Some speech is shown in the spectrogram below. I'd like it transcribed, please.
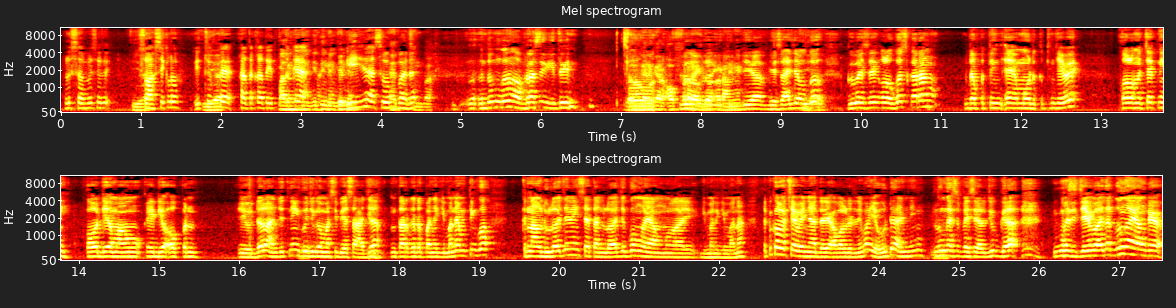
lu siapa sih Iya. so asik lo itu Iya. kayak kata-kata itu paling kayak yang gitu. iya sumpah Eh, dah. Untung gue gak pernah sih gituin. Lu gara-gara over ya nggak pernah orangnya. gituin. Iya biasa aja. Gue Gue biasanya kalau gue sekarang dapetin eh mau deketin cewek kalau ngechat nih kalau dia mau kayak dia open ya udah lanjut nih. Gue juga masih biasa aja. Ntar ke depannya gimana yang penting gue kenal dulu aja nih setan dulu aja. Gue nggak yang mulai gimana gimana tapi kalau ceweknya dari awal dari lima ya udah anjing. Lu nggak spesial juga. Masih cewek banyak. Gue nggak yang kayak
